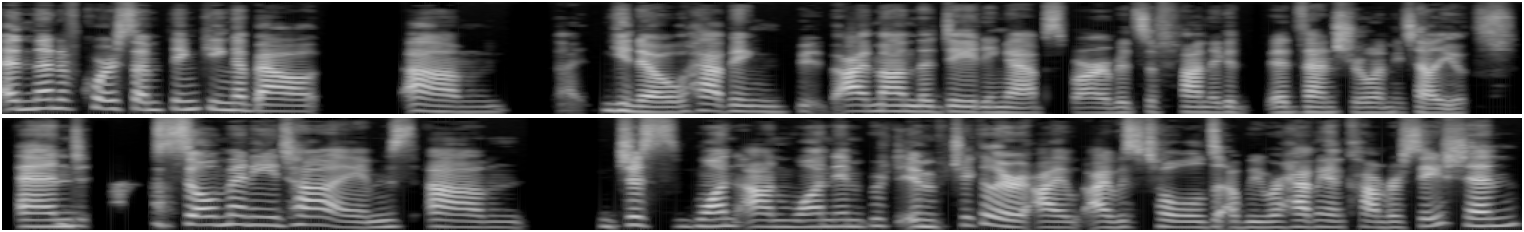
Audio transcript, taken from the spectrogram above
and then of course, I'm thinking about, um, you know, having, I'm on the dating apps, Barb. It's a fun adventure, let me tell you. And so many times, um, just one on one in, in particular, I, I was told uh, we were having a conversation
